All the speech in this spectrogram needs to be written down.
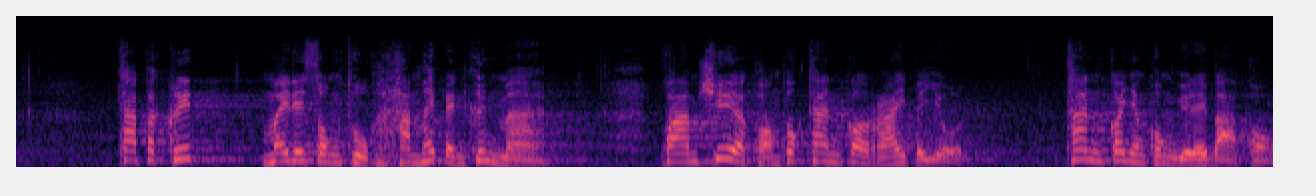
17 ถ้าพระคริสต์ไม่ได้ทรงถูกทำให้เป็นขึ้นมา ความเชื่อของพวกท่านก็ไร้ประโยชน์ ท่านก็ยังคงอยู่ในบาปของ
